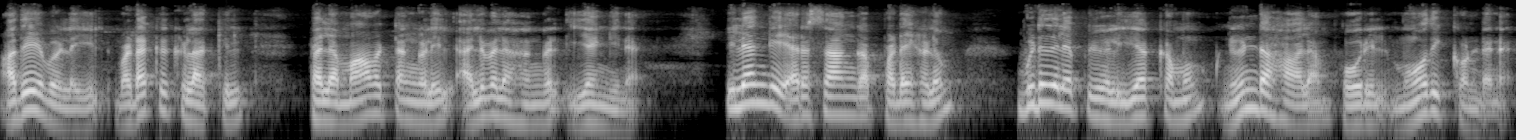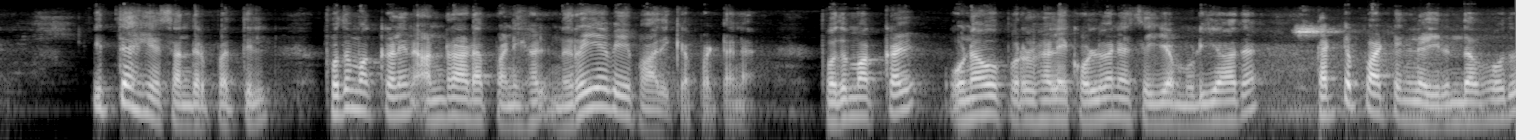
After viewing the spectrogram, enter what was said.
அதே வேளையில் வடக்கு கிழக்கில் பல மாவட்டங்களில் அலுவலகங்கள் இயங்கின. இலங்கை அரசாங்க படைகளும் விடுதலை புலிகள் இயக்கமும் நீண்டகாலம் போரில் மோதிக்கொண்டன. இத்தகைய சந்தர்ப்பத்தில் பொதுமக்களின் அன்றாட பணிகள் நிறையவே பாதிக்கப்பட்டன. பொதுமக்கள் உணவுப் பொருள்களை கொள்வன செய்ய முடியாத தட்டுப்பாட்டு நிலை இருந்தபோது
